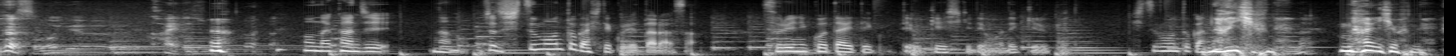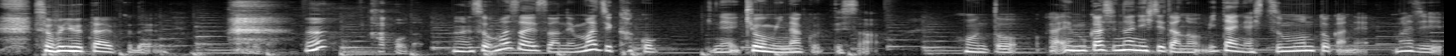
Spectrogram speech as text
いやそういう回でしょ。そんな感じなの。ちょっと質問とかしてくれたらさそれに答えていくっていう形式でもできるけど質問とかないよね。ない。よね。そういうタイプだよね。ん過去だ、うん、そうマサイさんねマジ過去ね興味なくってさ本当。え昔何してたのみたいな質問とかねマジ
